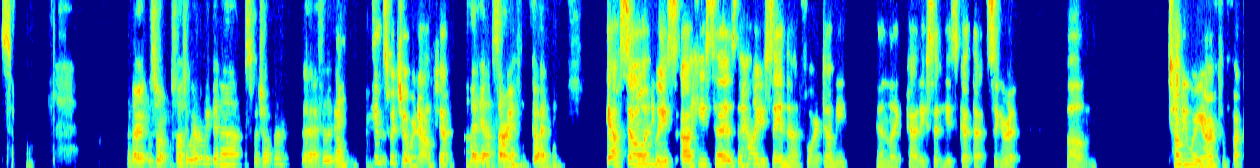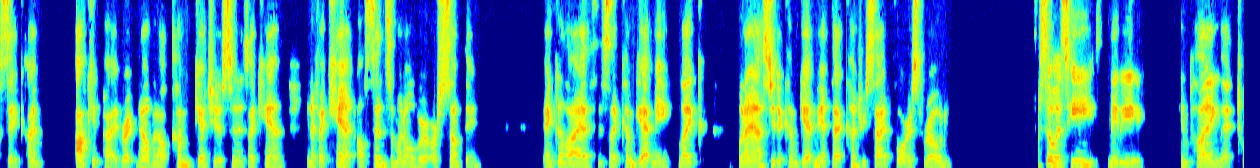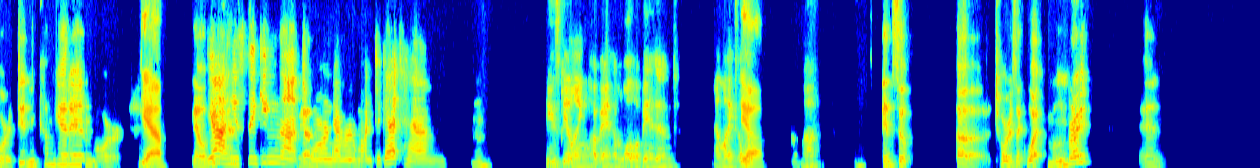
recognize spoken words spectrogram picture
So okay, so Sasha, where are we gonna switch over? Uh, I feel like I, Oh, we can switch over now. Yeah. okay, yeah, sorry. Go ahead. Yeah. So, anyways, uh, he says, "The hell are you saying that for, dummy?" And like Patty said, he's got that cigarette. Um, tell me where you are for fuck's sake. I'm occupied right now, but I'll come get you as soon as I can. And if I can't, I'll send someone over or something. And Goliath is like, "Come get me!" Like when I asked you to come get me at that countryside forest road. So is he maybe implying that Tora didn't come get him, or yeah. you know? Yeah, because- he's thinking that Yeah. Tor never went to get him. Mhm. He's feeling aban- a little abandoned and like a Yeah. little not. And so uh Tora's like, what, Moonbright? And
